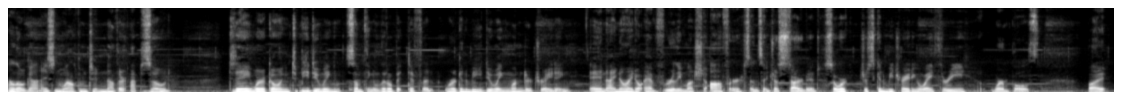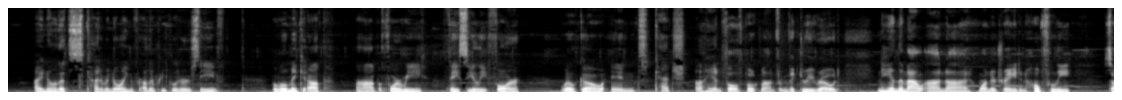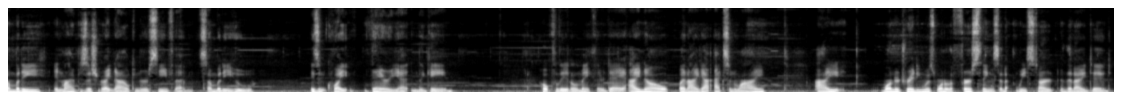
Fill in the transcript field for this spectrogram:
Hello, guys, and welcome to another episode. Today, we're going to be doing something a little bit different. We're going to be doing wonder trading, and I know I don't have really much to offer since I just started, so we're just going to be trading away three Wurmples. But I know that's kind of annoying for other people to receive, but we'll make it up uh, before we face the Elite Four. We'll go and catch a handful of Pokemon from Victory Road and hand them out on uh, Wonder Trade, and hopefully somebody in my position right now can receive them. Somebody who isn't quite there yet in the game. Hopefully it'll make their day. I know when I got X and Y, I Wonder Trading was one of the first things that we start that I did,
